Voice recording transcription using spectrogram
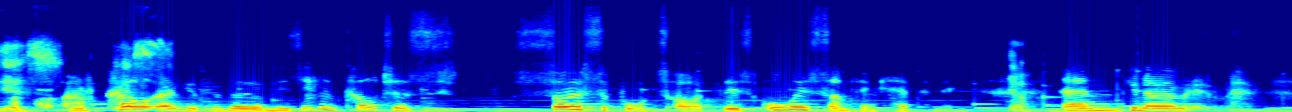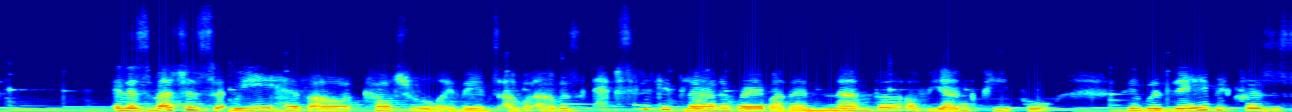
Yes. Our, our cul- uh, the New Zealand culture so supports art. There's always something happening. Yeah. And you know, in as much as we have our cultural events, I, w- I was absolutely blown away by the number of young people who were there because,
